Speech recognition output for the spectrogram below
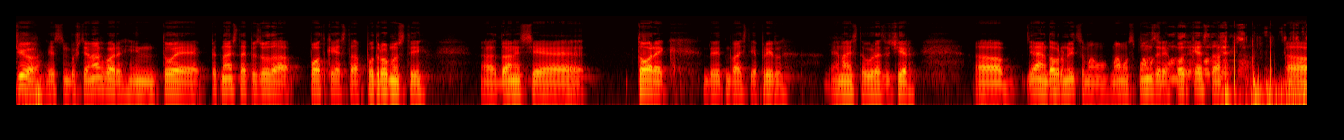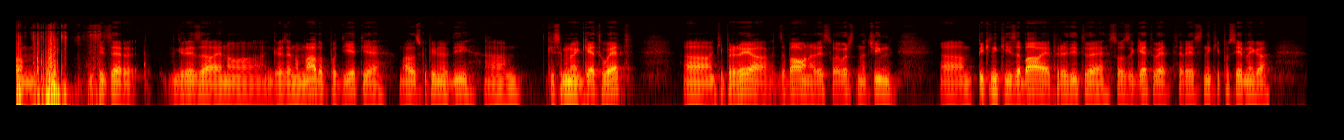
Živijo, jaz sem Boštjan Ahbar in to je 15. epizoda podcasta Podrobnosti. Danes je torek, 29. april, 11. ura zvečer. Ja, in dobro novico imamo. Imamo sponzorje podcasta. Um, in sicer gre za, eno, gre za eno mlado podjetje, mlado skupino ljudi, um, ki se imenuje Get Wet, uh, ki prereja zabavo na res svoj vrst način. Um, pikniki, zabave, prireditve so za GetWet res nekaj posebnega.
